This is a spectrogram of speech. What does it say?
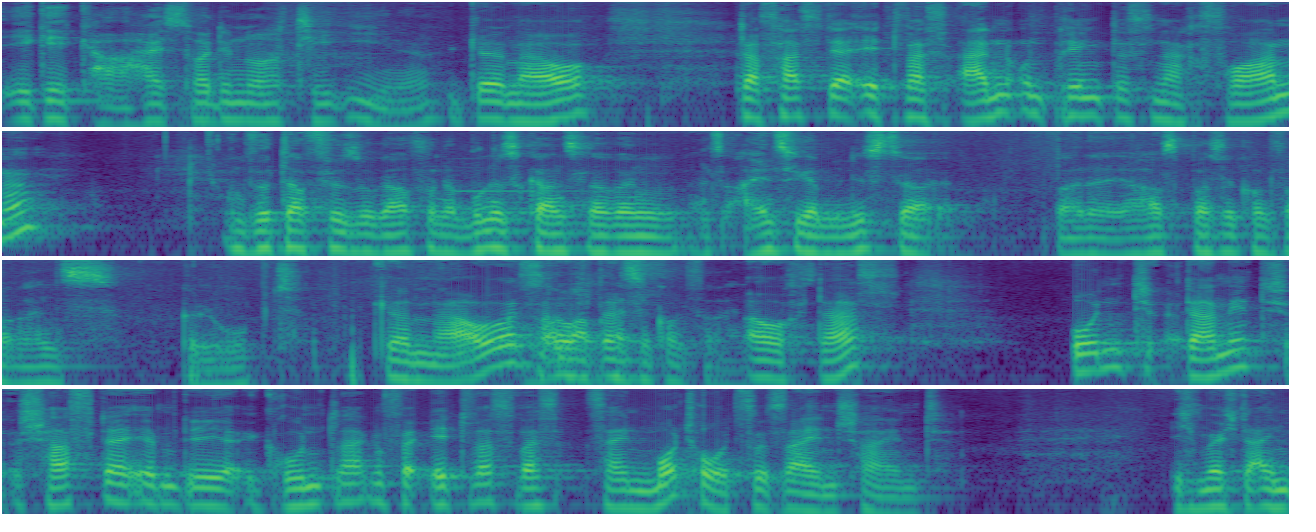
EGK heißt heute nur TI. Ne? Genau. Da fasst er etwas an und bringt es nach vorne. Und wird dafür sogar von der Bundeskanzlerin als einziger Minister bei der Jahrespressekonferenz gelobt. Genau, auch das, auch das. Und damit schafft er eben die Grundlagen für etwas, was sein Motto zu sein scheint. Ich möchte einen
